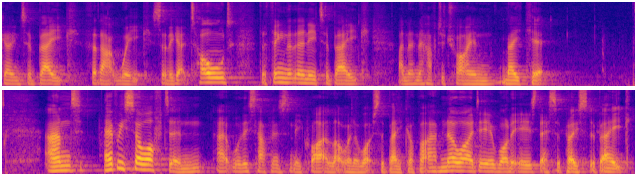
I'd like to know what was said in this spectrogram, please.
going to bake for that week. So they get told the thing that they need to bake, and then they have to try and make it. And every so often, uh, well, this happens to me quite a lot when I watch the Bake Off, I have no idea what it is they're supposed to bake.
